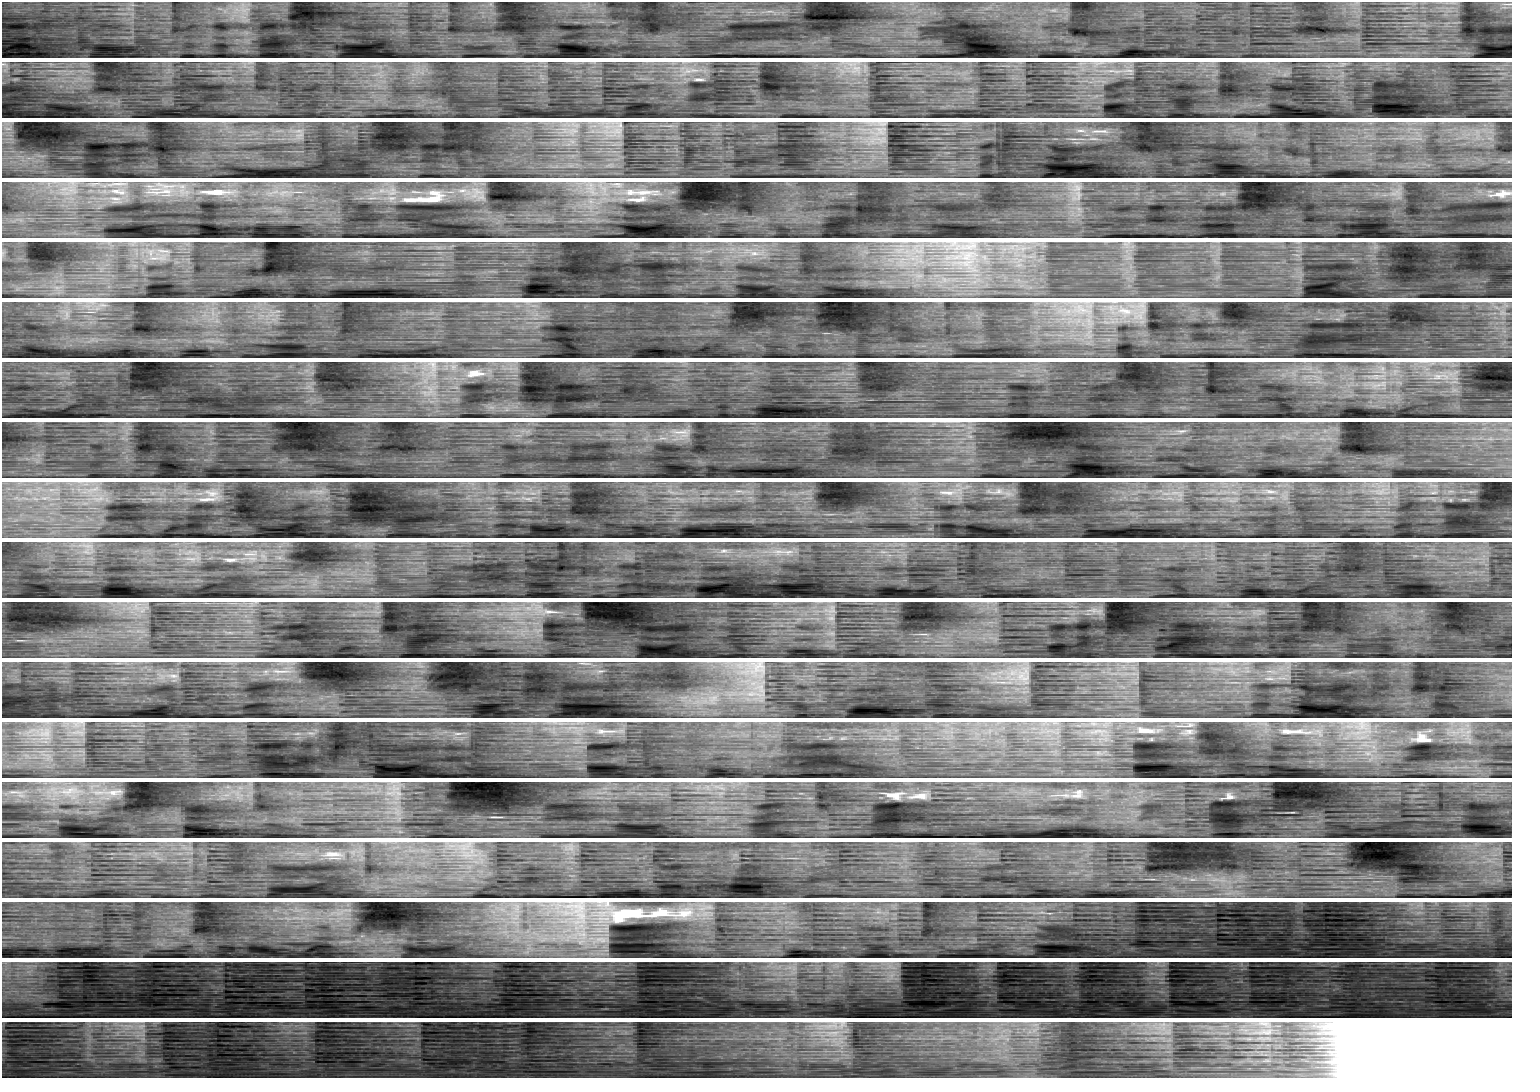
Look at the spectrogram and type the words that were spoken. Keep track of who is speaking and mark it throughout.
Speaker 1: Welcome to the best guided tours in Athens, Greece, the Athens Walking Tours. Join our small intimate groups of no more than 18 people and get to know Athens and its glorious history. We, the guides of the Athens Walking Tours, are local Athenians, licensed professionals, university graduates, but most of all, passionate with our job. By choosing our most popular tour, the Acropolis in the City tour, at an easy pace, you will experience the changing of the guards, the visit to the Acropolis, the Temple of Zeus, the Hadrian's Arch, the Zappeion Congress Hall. We will enjoy the shade of the National Gardens and our stroll on the beautiful pedestrian pathways will lead us to the highlight of our tour, the Acropolis of Athens. We will take you inside the Acropolis and explain the history of its splendid monuments such as the Parthenon, the Nike Temple, the Erechtheion and the Propylaea. Angelo, Vicky, Aristotle, Despina and many more of the excellent Athens Walking Tours Guide will be more than happy to be your hosts. See more of our tours on our website and book your tour now.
